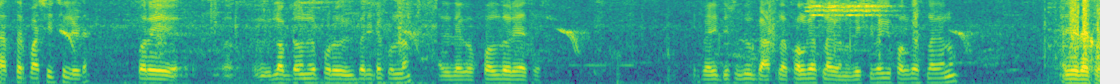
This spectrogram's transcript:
রাস্তার পাশেই ছিল এটা। পরে লকডাউনের পরে ওই বাড়িটা করলাম। দেখো, ফল ধরে আছে। এই বাড়িতে শুধু গাছ ফল গাছ লাগানো, বেশিরভাগই ফল গাছ লাগানো। এই যে দেখো,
